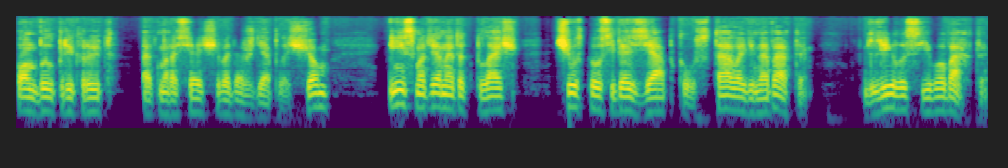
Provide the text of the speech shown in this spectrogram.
он был прикрыт от моросящего дождя плащом, и, несмотря на этот плащ, чувствовал себя зябко, устало, виновато. Длилась его вахта.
